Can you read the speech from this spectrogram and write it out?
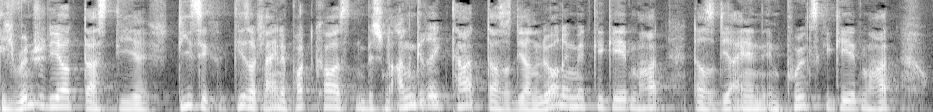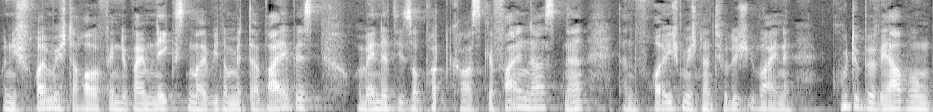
Ich wünsche dir, dass dir diese, dieser kleine Podcast ein bisschen angeregt hat, dass er dir ein Learning mitgegeben hat, dass er dir einen Impuls gegeben hat. Und ich freue mich darauf, wenn du beim nächsten Mal wieder mit dabei bist. Und wenn dir dieser Podcast gefallen hast, ne, dann freue ich mich natürlich über eine gute Bewerbung.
